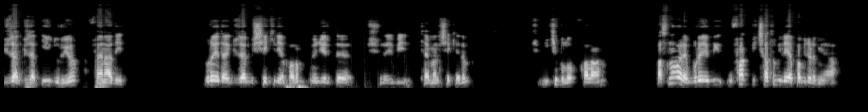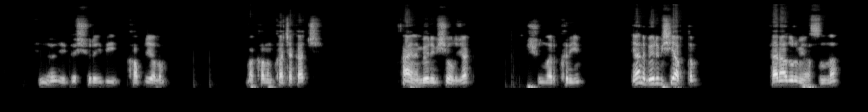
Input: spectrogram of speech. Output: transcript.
güzel güzel iyi duruyor. Fena değil. Buraya da güzel bir şekil yapalım. Öncelikle şuraya bir temel çekelim. Şimdi iki blok falan. Aslında var ya buraya bir ufak bir çatı bile yapabilirim ya. Şimdi öncelikle şurayı bir kaplayalım. Bakalım kaça kaç. Aynen böyle bir şey olacak. Şunları kırayım. Yani böyle bir şey yaptım. Fena durmuyor aslında.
